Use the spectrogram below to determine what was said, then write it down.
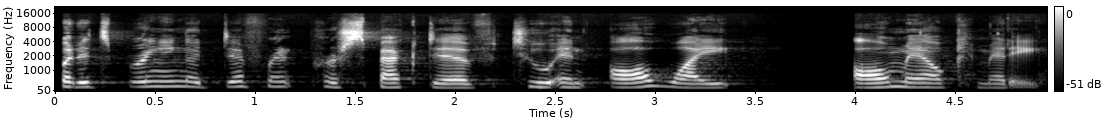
but it's bringing a different perspective to an all-white, all-male committee.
